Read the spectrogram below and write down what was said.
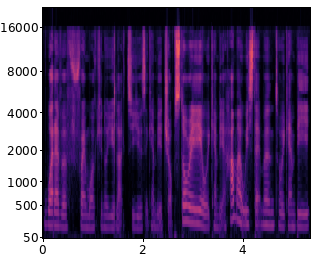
whatever framework you know you like to use. It can be a job story, or it can be a we statement, or it can be,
